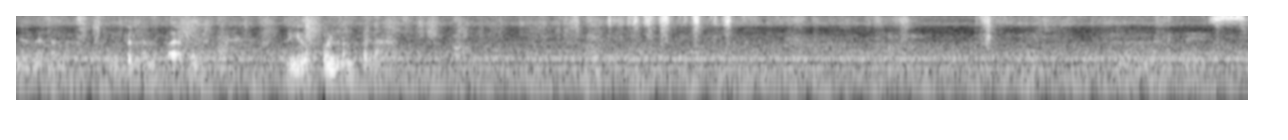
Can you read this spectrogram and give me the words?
Yan na lang. Hindi pala parang tuyokon lang pala. Guys.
